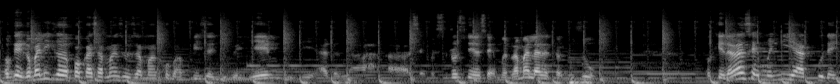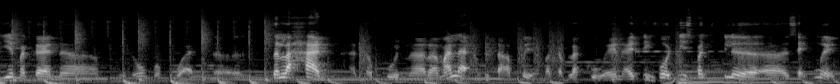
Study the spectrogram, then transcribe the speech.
Okey, kembali ke podcast Aman bersama aku Hafiz dan juga Yem. Ini adalah uh, segmen seterusnya, segmen ramalan atau nuzul. Okey, dalam segmen ni aku dan Yem akan uh, you know, membuat uh, telahan ataupun uh, ramalan tentang apa yang bakal berlaku. And I think for this particular uh, segment,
